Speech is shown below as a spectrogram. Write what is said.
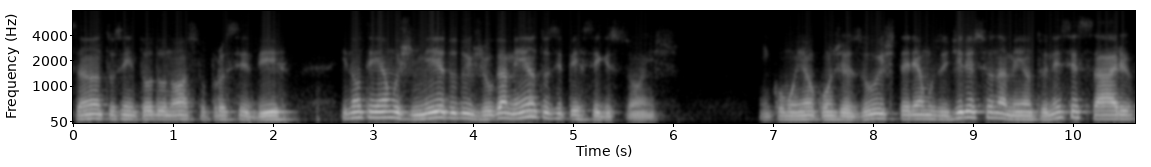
santos em todo o nosso proceder e não tenhamos medo dos julgamentos e perseguições. Em comunhão com Jesus, teremos o direcionamento necessário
